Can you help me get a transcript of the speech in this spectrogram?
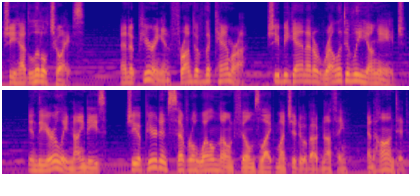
she had little choice. And appearing in front of the camera, she began at a relatively young age. In the early 90s, she appeared in several well-known films like Much Ado About Nothing and Haunted.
